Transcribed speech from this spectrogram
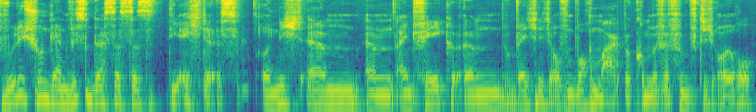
würde ich schon gern wissen, dass das, das die echte ist und nicht ähm, ähm, ein Fake, ähm, welches ich auf dem Wochenmarkt bekomme für 50 Euro.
